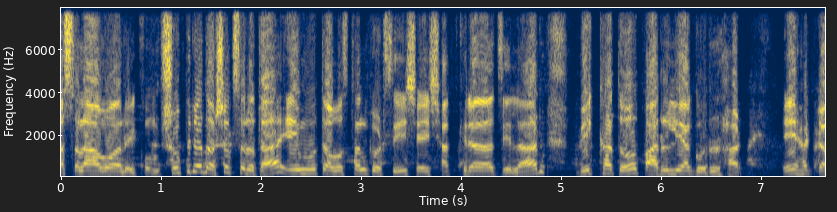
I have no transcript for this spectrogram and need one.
আসসালামু আলাইকুম। সুপ্রিয় দর্শক শ্রোতা, এই মুহূর্তে অবস্থান করছি সেই সাতক্ষীরা জেলার বিখ্যাত পারুলিয়া গরুর হাট। এই হাটটা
